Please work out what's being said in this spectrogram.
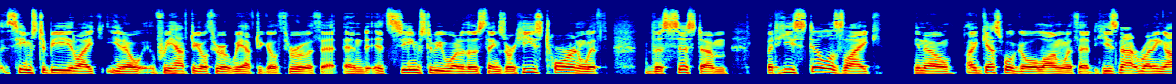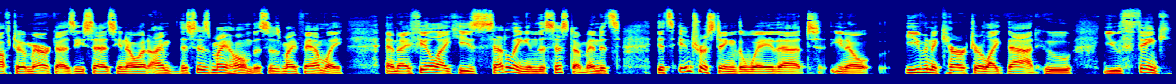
seems to be like, you know, if we have to go through it, we have to go through with it. And it seems to be one of those things where he's torn with the system, but he still is like, you know, I guess we'll go along with it. He's not running off to America as he says, you know what, I'm this is my home, this is my family. And I feel like he's settling in the system. And it's it's interesting the way that, you know, even a character like that who you think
